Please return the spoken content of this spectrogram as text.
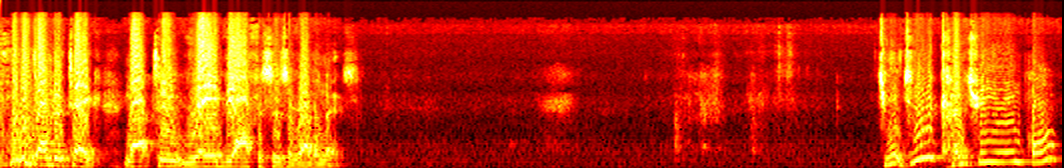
won't undertake not to raid the offices of Rebel News. Do you, do you know what country you're in, Paul?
